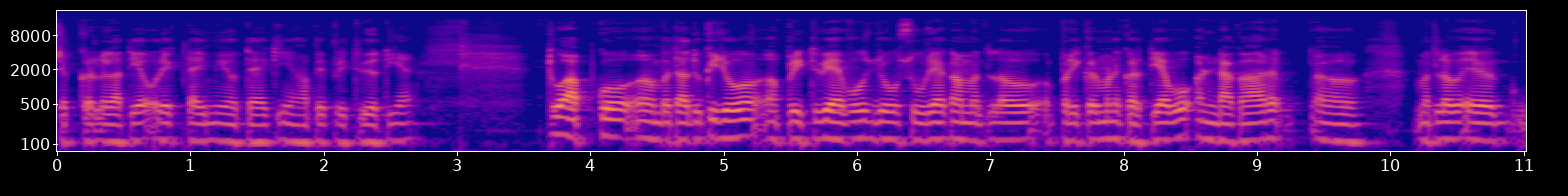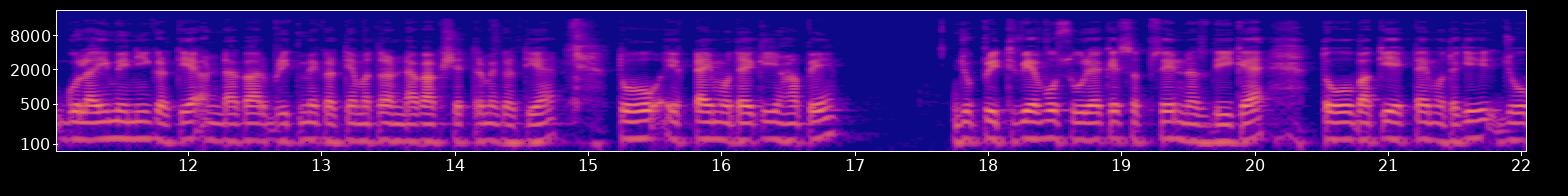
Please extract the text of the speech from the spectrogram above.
चक्कर लगाती है और एक टाइम ये होता है कि यहाँ पे पृथ्वी होती है। तो आपको बता दूँ कि जो पृथ्वी है वो जो सूर्य का मतलब परिक्रमण करती है, वो अंडाकार मतलब गोलाई में नहीं करती है, अंडाकार वृत्त में करती है मतलब अंडाकार क्षेत्र में करती है। तो एक टाइम होता है कि यहाँ पे जो पृथ्वी है, वो सूर्य के सबसे नज़दीक है। तो बाकी एक टाइम होता है कि जो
